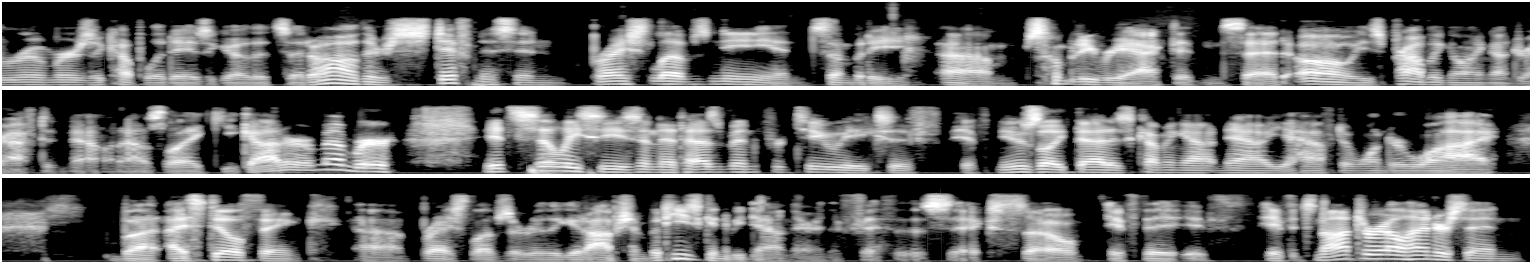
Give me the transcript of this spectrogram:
rumors a couple of days ago that said, "Oh, there's stiffness in Bryce Love's knee," and somebody um, somebody reacted and said, "Oh, he's probably going undrafted now." And I was like, "You got to remember, it's silly season. It has been for two weeks. If if news like that is coming out now, you have to wonder why." But I still think uh, Bryce Love's a really good option, but he's going to be down there in the fifth or the sixth. So if the if if it's not Darrell Henderson,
